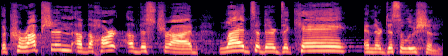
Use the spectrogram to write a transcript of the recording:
The corruption of the heart of this tribe led to their decay and their dissolution,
